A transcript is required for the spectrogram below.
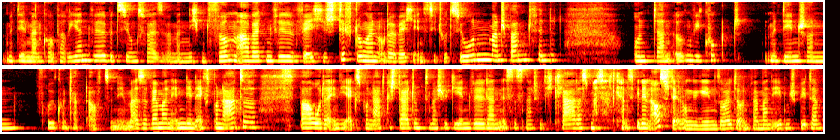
mit denen man kooperieren will, beziehungsweise wenn man nicht mit Firmen arbeiten will, welche Stiftungen oder welche Institutionen man spannend findet und dann irgendwie guckt, mit denen schon früh Kontakt aufzunehmen. Also wenn man in den Exponatebau oder in die Exponatgestaltung zum Beispiel gehen will, dann ist es natürlich klar, dass man dann ganz viel in Ausstellungen gehen sollte. Und wenn man eben später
